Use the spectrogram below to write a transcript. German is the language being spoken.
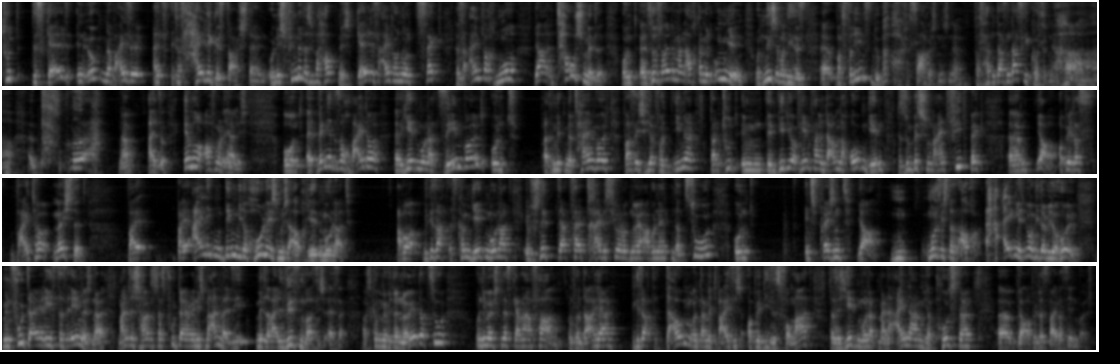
tut das Geld in irgendeiner Weise als etwas Heiliges darstellen und ich finde das überhaupt nicht. Geld ist einfach nur ein Zweck, das ist einfach nur ja, ein Tauschmittel und äh, so sollte man auch damit umgehen und nicht immer dieses äh, was verdienst du? Oh, das sage ich nicht, ne? was hat denn das und das gekostet? Ja, pff, na? Also immer offen und ehrlich und äh, wenn ihr das auch weiter äh, jeden Monat sehen wollt und also mit mir teilen wollt was ich hier verdiene, dann tut in dem Video auf jeden Fall einen Daumen nach oben geben, das ist so ein bisschen mein Feedback, ähm, ja, ob ihr das weiter möchtet. Weil bei einigen Dingen wiederhole ich mich auch jeden Monat. Aber wie gesagt es kommen jeden Monat im Schnitt derzeit 300 bis 400 neue Abonnenten dazu und entsprechend ja, muss ich das auch eigentlich immer wieder wiederholen. Mit Food Diary ist das ähnlich. Ne? Manche schauen sich das Food Diary nicht mehr an, weil sie mittlerweile wissen was ich esse. Aber es kommen mir wieder neue dazu und die möchten das gerne erfahren. Und von daher wie gesagt Daumen und damit weiß ich ob ihr dieses Format, dass ich jeden Monat meine Einnahmen hier poste, äh, ja, ob ihr das weiter sehen wollt.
